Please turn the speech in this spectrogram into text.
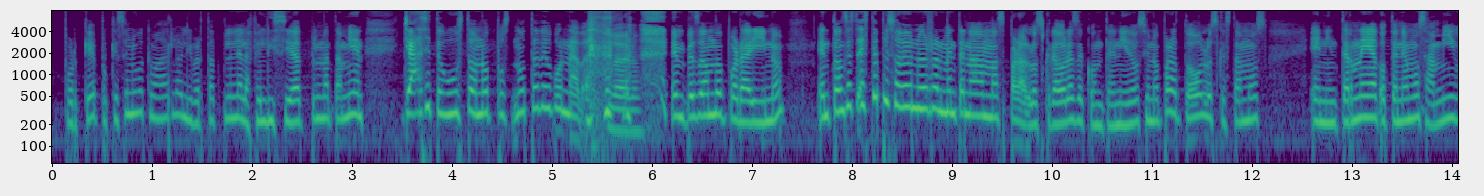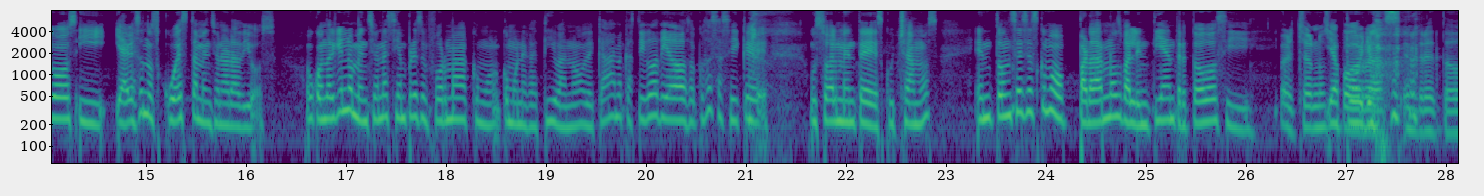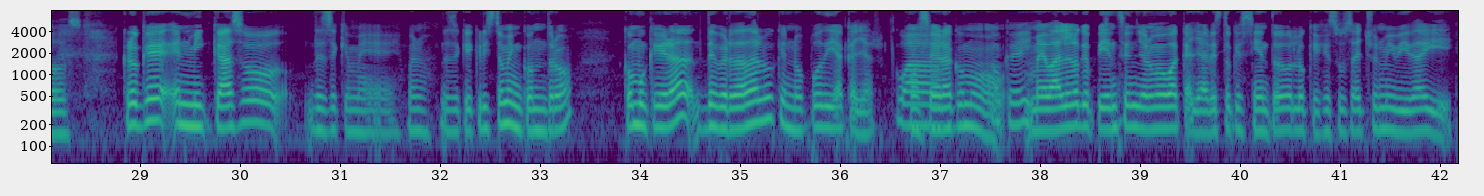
¿Por qué? Porque es el único que me va a dar la libertad plena, la felicidad plena también. Ya si te gusta o no, pues no te debo nada Claro. empezando por ahí, ¿no? Entonces, este episodio no es realmente nada más para los creadores de contenido, sino para todos los que estamos en internet o tenemos amigos y, y a veces nos cuesta mencionar a Dios. O cuando alguien lo menciona siempre es en forma como, como negativa, ¿no? De que, ah, me castigó Dios o cosas así que usualmente escuchamos. Entonces es como para darnos valentía entre todos y... Para echarnos Y apoyo. entre todos. Creo que en mi caso, desde que me, bueno, desde que Cristo me encontró, como que era de verdad algo que no podía callar. O Guau, sea, era como, ok. me vale lo que piensen, yo no me voy a callar esto que siento, lo que Jesús ha hecho en mi vida y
